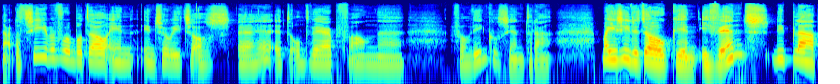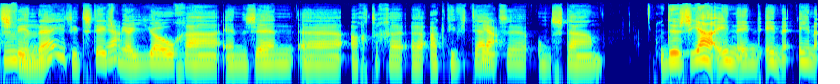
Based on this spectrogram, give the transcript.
Nou, dat zie je bijvoorbeeld al in, in zoiets als eh, het ontwerp van, eh, van winkelcentra. Maar je ziet het ook in events die plaatsvinden. Mhm. hè. Je ziet steeds Ja. meer yoga en zen-achtige activiteiten ontstaan. Dus ja, in, in, in, in,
